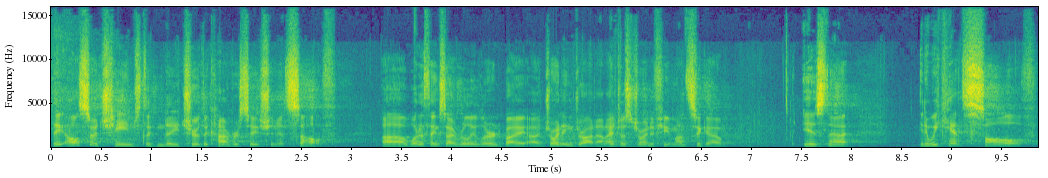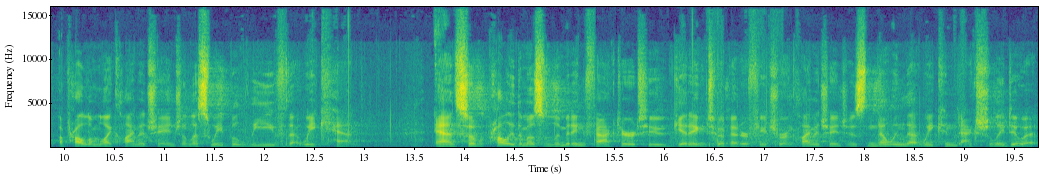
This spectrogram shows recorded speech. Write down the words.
They also changed the nature of the conversation itself. Uh, one of the things I really learned by uh, joining Drawdown, I just joined a few months ago, is that you know, we can't solve a problem like climate change unless we believe that we can. And so probably the most limiting factor to getting to a better future in climate change is knowing that we can actually do it.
